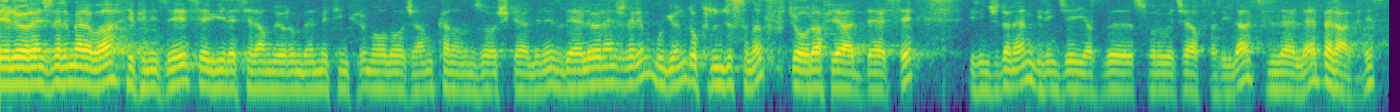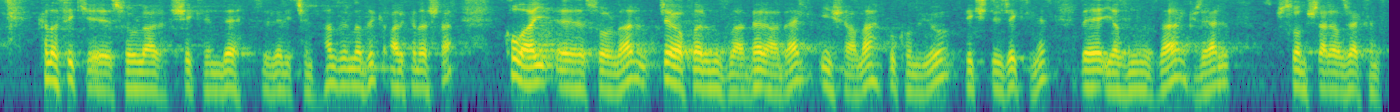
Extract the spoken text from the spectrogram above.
Değerli öğrencilerim merhaba. Hepinizi sevgiyle selamlıyorum. Ben Metin Kürümoğlu hocam. Kanalımıza hoş geldiniz. Değerli öğrencilerim bugün 9. sınıf coğrafya dersi. Birinci dönem birinci yazılı soru ve cevaplarıyla sizlerle beraberiz. Klasik e, sorular şeklinde sizler için hazırladık arkadaşlar. Kolay e, sorular cevaplarınızla beraber inşallah bu konuyu pekiştireceksiniz ve yazınızda güzel sonuçlar alacaksınız.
